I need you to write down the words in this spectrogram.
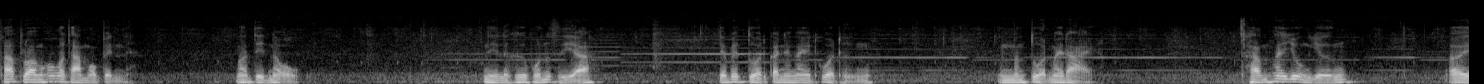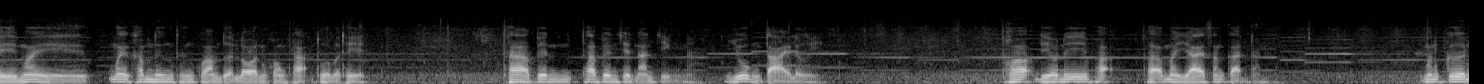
พระปลอมเขาก็ทำเอาเป็น มาติดหน้าอก นี่แหละคือผลเสีย จะไปตรวจกันยังไงทั่วถึง มันตรวจไม่ได้ ทำให้ยุ่งเหยิงไอ้ไม่ไม่คำนึงถึงความเดือดร้อนของพระทั่วประเทศ ถ้าเป็นถ้าเป็นเช่นนั้นจริงนะยุ่งตายเลย เพราะเดี๋ยวนี้พระพระม่ย้ายสังกัดนั้นมันเกิน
